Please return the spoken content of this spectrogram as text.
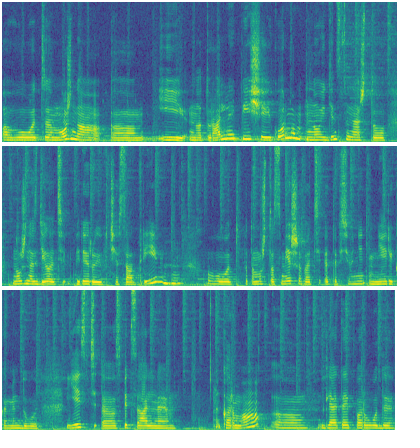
А Вот. э, Можно э, и натуральной пищей, и кормом, но единственное, что нужно сделать перерыв часа три, вот, потому что смешивать это все не, не рекомендуют. Есть э, специальная корма э, для этой породы.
